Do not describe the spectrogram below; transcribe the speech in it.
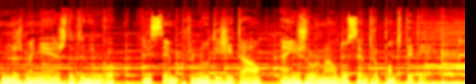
nas manhãs de domingo e sempre no digital em jornaldocentro.pt.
